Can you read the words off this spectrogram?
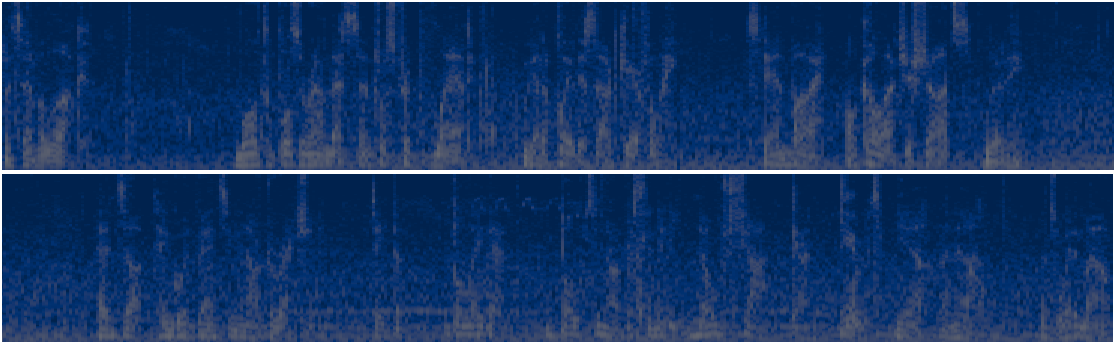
Let's have a look. Multiples around that central strip of land. We gotta play this out carefully. Stand by. I'll call out your shots. Ready. Heads up. Tango advancing in our direction. Take the... Belay that. Boats in our vicinity. No shot. God damn it. Yeah, I know. Let's wait him out.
